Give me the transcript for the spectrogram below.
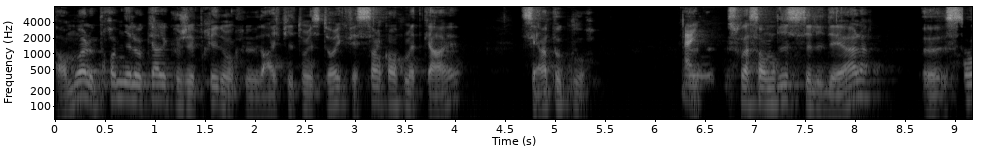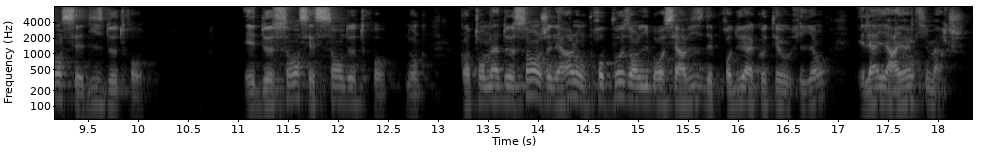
Alors moi, le premier local que j'ai pris, donc le drive piéton historique, fait 50 mètres carrés. C'est un peu court. Ah oui. Euh, 70, c'est l'idéal. Euh, 100, c'est 10 de trop. Et 200, c'est 100 de trop. Donc, quand on a 200, en général, on propose en libre service des produits à côté aux clients. Et là, il n'y a rien qui marche.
